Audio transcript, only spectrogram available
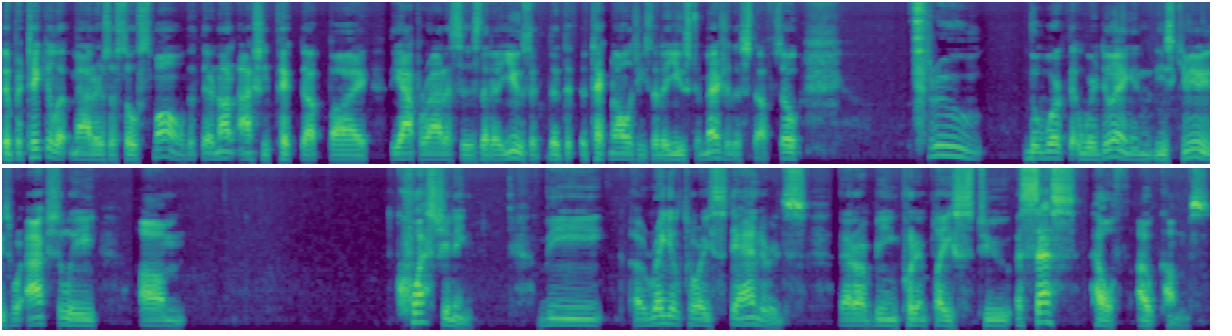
The particulate matters are so small that they're not actually picked up by the apparatuses that are used, the, the, the technologies that are used to measure this stuff. So, through the work that we're doing in these communities, we're actually um, questioning the uh, regulatory standards that are being put in place to assess health outcomes.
